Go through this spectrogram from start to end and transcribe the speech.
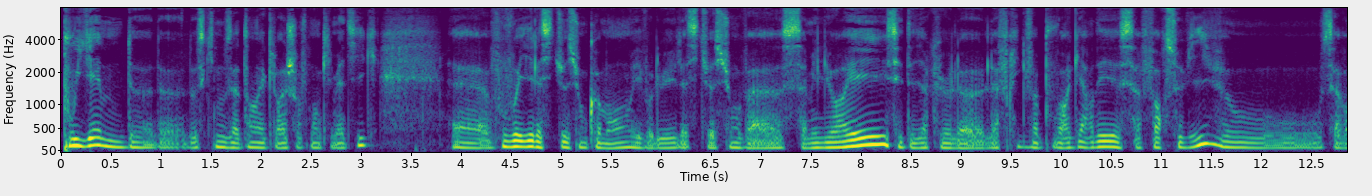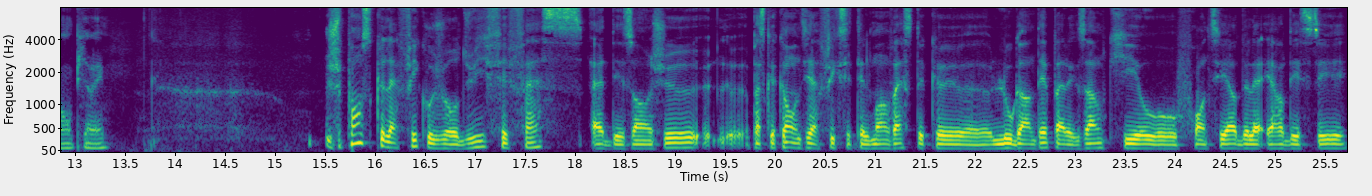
pouillème de, ce qui nous attend avec le réchauffement climatique. Vous voyez la situation comment évoluer La situation va s'améliorer C'est-à-dire que l'Afrique va pouvoir garder sa force vive ou ça va empirer? Je pense que l'Afrique aujourd'hui fait face à des enjeux, euh, parce que quand on dit Afrique, c'est tellement vaste que euh, l'Ougandais, par exemple, qui est aux frontières de la RDC,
